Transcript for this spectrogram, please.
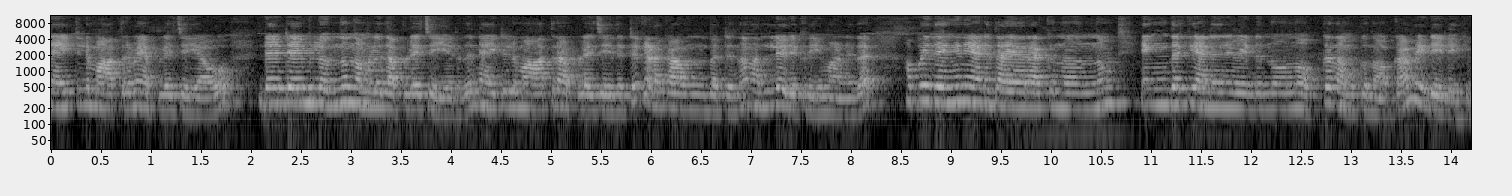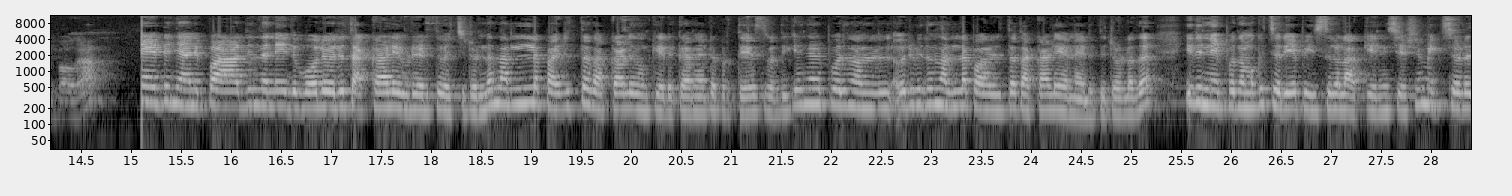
നൈറ്റിൽ മാത്രമേ അപ്ലൈ ചെയ്യാവൂ. ഡേ ടൈമിൽ ഒന്നും നമ്മൾ ഇത് അപ്ലൈ ചെയ്യരുത്. നൈറ്റിൽ മാത്രം അപ്ലൈ ചെയ്തിട്ട് കിടക്കാൻ പറ്റുന്ന നല്ലൊരു ക്രീമാണിത് അപ്പോൾ ഇത് എങ്ങനെയാണ് തയ്യാറാക്കുന്നതെന്നും എന്തൊക്കെയാണ് ഇതിന് വേണ്ടുന്നതെന്നും ഒക്കെ നമുക്ക് നോക്കാം. വീഡിയോയിലേക്ക് പോകാം. ആയിട്ട് ഞാനിപ്പോൾ ആദ്യം തന്നെ ഇതുപോലെ ഒരു തക്കാളി ഇവിടെ എടുത്ത് വെച്ചിട്ടുണ്ട്. നല്ല പഴുത്ത തക്കാളി നോക്കി എടുക്കാനായിട്ട് പ്രത്യേകം ശ്രദ്ധിക്കുക ഞാനിപ്പോൾ ഒരു നല്ല ഒരുവിധം നല്ല പഴുത്ത തക്കാളിയാണ് എടുത്തിട്ടുള്ളത്. ഇതിനെ ഇപ്പോൾ നമുക്ക് ചെറിയ പീസുകളാക്കിയതിന് ശേഷം മിക്സിയുടെ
